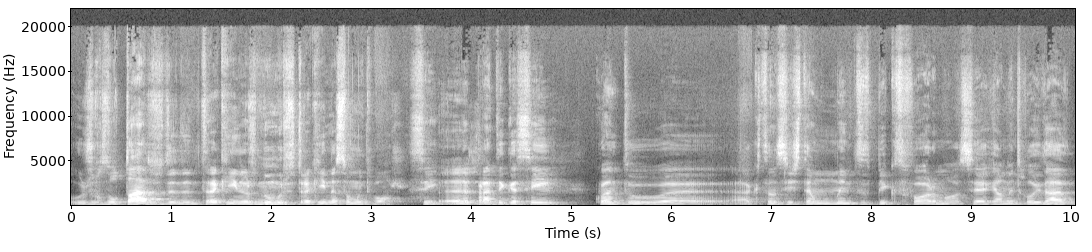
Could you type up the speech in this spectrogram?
os resultados de, de Traquina, os números de Traquina são muito bons. Sim, uh, na prática sim. Quanto uh, à questão se isto é um momento de pico de forma ou se é realmente qualidade,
